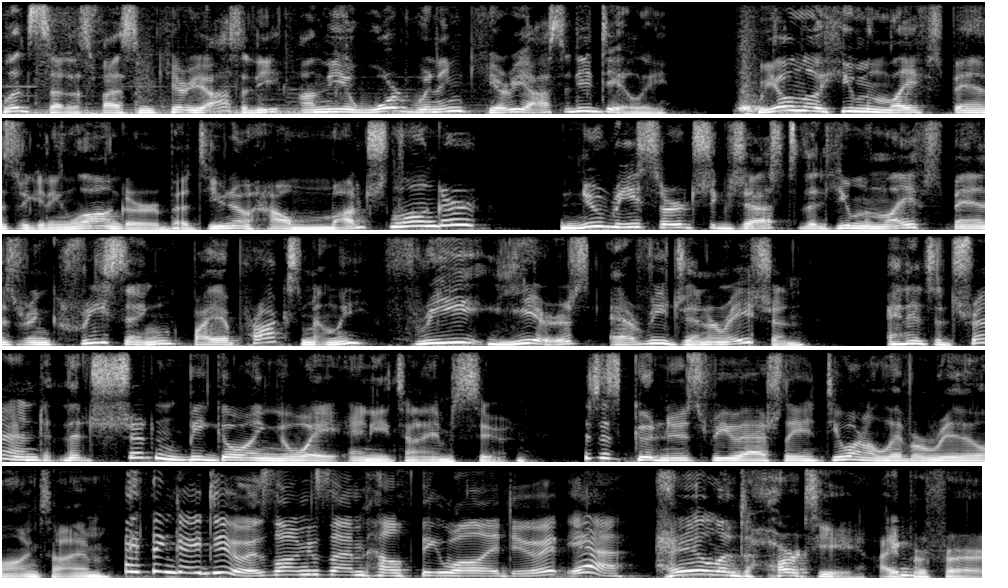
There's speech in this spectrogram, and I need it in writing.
Let's satisfy some curiosity on the award winning Curiosity Daily. We all know human lifespans are getting longer, but do you know how much longer? New research suggests that human lifespans are increasing by approximately three years every generation and it's a trend that shouldn't be going away anytime soon. Is this good news for you, Ashley? Do you want to live a really long time? I think I do, as long as I'm healthy while I do it, yeah. Hale and hearty, I prefer.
